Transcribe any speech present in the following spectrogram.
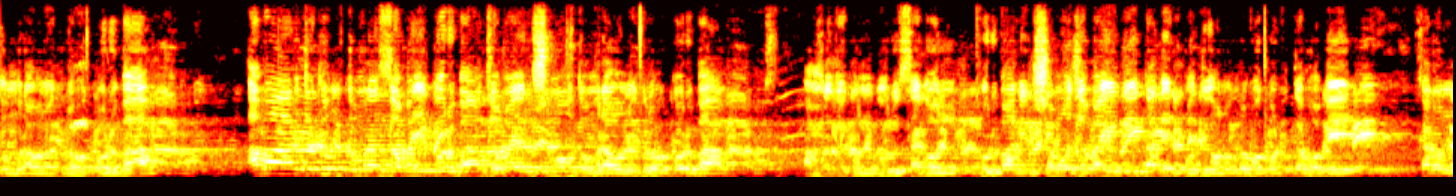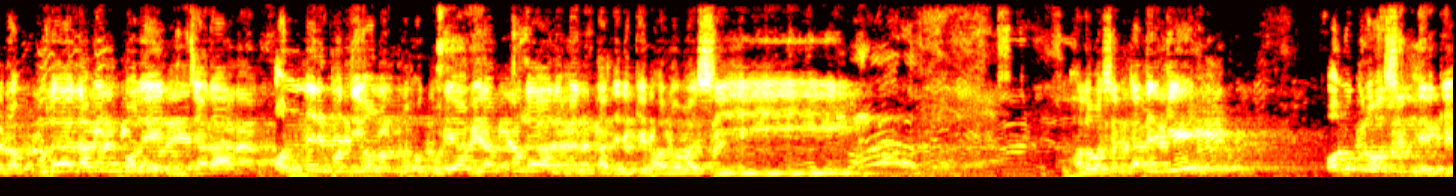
তোমরা অনুগ্রহ করবা। আবার যখন তোমরা জবাই করবা, জবাইয়ের সময় তোমরা অনুগ্রহ করবা। আমরা যখন গরু, ছাগল কুরবানির সময় জবাই দিই, তাদের প্রতি অনুগ্রহ করতে হবে। কারণ রব্বুল আলামিন বলেন, যারা অন্যের প্রতি অনুগ্রহ করে, আমি রব্বুল আলামিন তাদেরকে ভালোবাসি। ভালোবাসেন কাদেরকে? অনুগ্রহশীলদেরকে।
